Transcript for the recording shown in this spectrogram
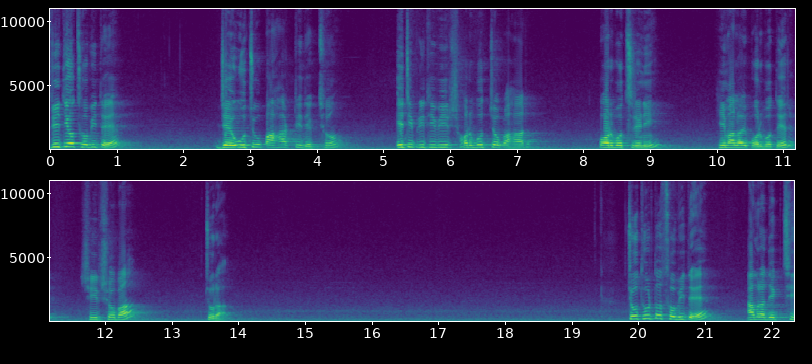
তৃতীয় ছবিতে যে উঁচু পাহাড়টি দেখছ এটি পৃথিবীর সর্বোচ্চ পাহাড় পর্বতশ্রেণী হিমালয় পর্বতের শীর্ষ বা চূড়া। চতুর্থ ছবিতে আমরা দেখছি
